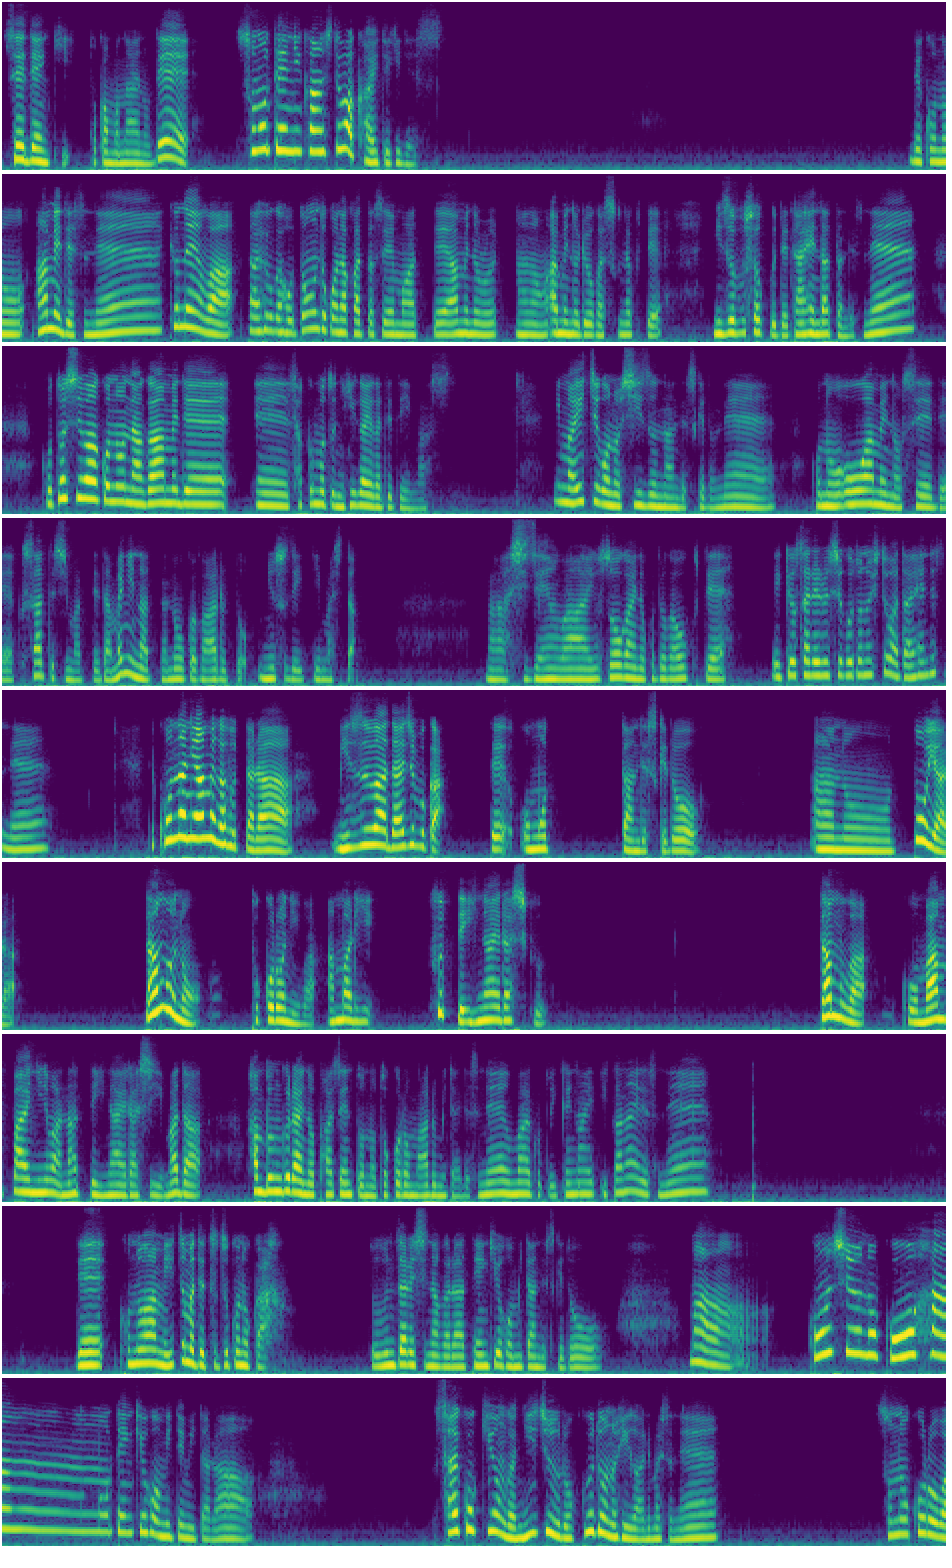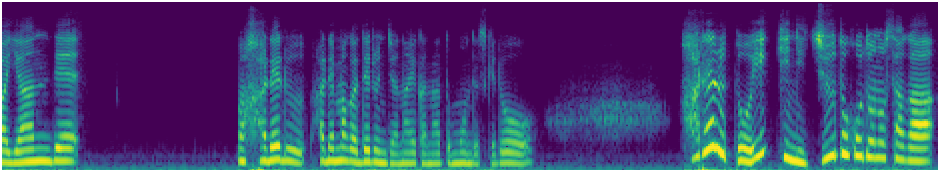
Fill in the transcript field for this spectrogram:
静電気とかもないので、その点に関しては快適です。で、この雨ですね。去年は台風がほとんど来なかったせいもあって、雨のあの雨の量が少なくて、水不足で大変だったんですね。今年はこの長雨で、えー、作物に被害が出ています。今、いちごのシーズンなんですけどね、この大雨のせいで腐ってしまってダメになった農家があるとニュースで言っていました。まあ、自然は予想外のことが多くて、影響される仕事の人は大変ですね。でこんなに雨が降ったら、水は大丈夫かって思ったんですけど、あの、どうやら、ダムのところにはあまり降っていないらしく、ダムはこう満杯にはなっていないらしい。まだ半分ぐらいのパーセントのところもあるみたいですね。うまいこといけない、いかないですね。で、この雨いつまで続くのか、とうんざりしながら天気予報見たんですけど、まあ、今週の後半の天気予報を見てみたら、最高気温が26度の日がありましたね。その頃は止んで、まあ、晴れる、晴れ間が出るんじゃないかなと思うんですけど、晴れると一気に10度ほどの差が、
